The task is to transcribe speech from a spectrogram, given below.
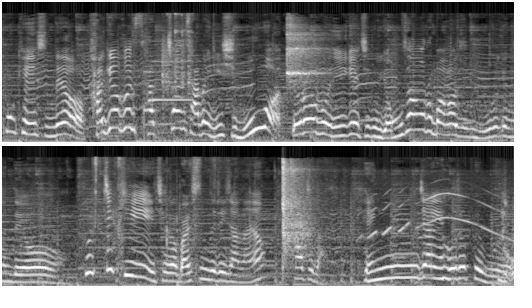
핸드폰 케이스인데요. 가격은 4,425원. 여러분 이게 지금 영상으로 봐가지고 모르겠는데요. 솔직히 제가 말씀드리잖아요. 사지 마세요. 굉장히 허접해 보여.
